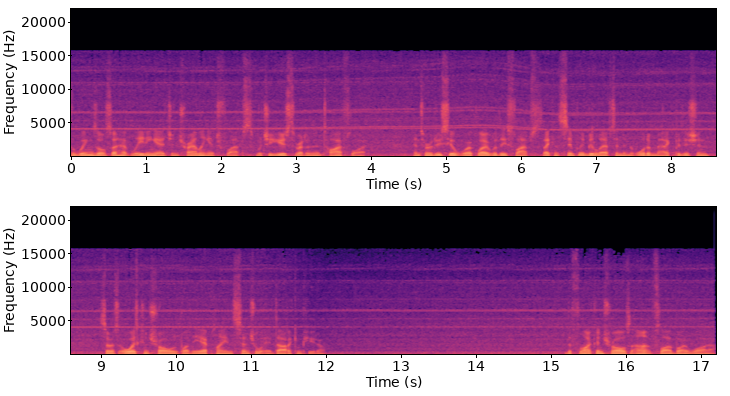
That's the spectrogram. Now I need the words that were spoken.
The wings also have leading edge and trailing edge flaps which are used throughout an entire flight and to reduce your workload with these flaps they can simply be left in an automatic position so it's always controlled by the airplane's central air data computer. The flight controls aren't fly-by-wire,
